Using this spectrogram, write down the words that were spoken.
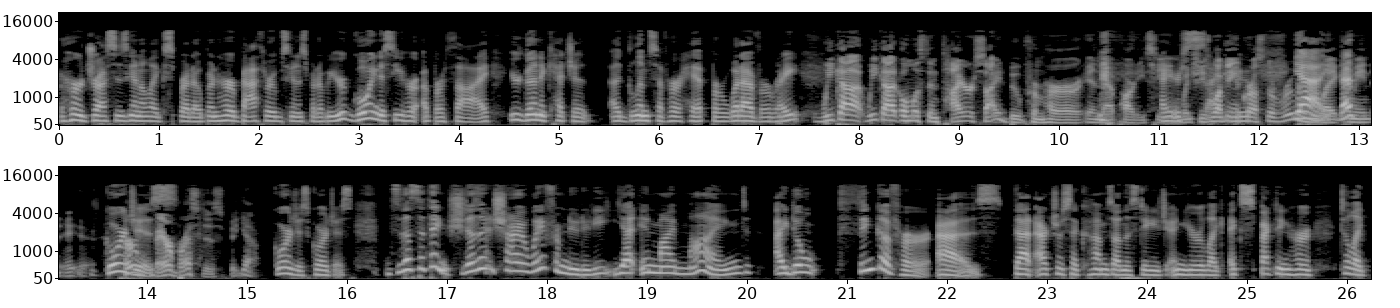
her dress is going to like spread open, her bathrobe's going to spread open. You're going to see her upper thigh. You're going to catch a, a glimpse of her hip or whatever, right? We got we got almost entire side boob from her in that party scene when she's walking boob. across the room. Yeah, like I mean, gorgeous. bare breast is, but yeah. Gorgeous, gorgeous. So that's the thing. She doesn't shy away from nudity, yet in my mind, I don't think of her as that actress that comes on the stage and you're like expecting her to like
